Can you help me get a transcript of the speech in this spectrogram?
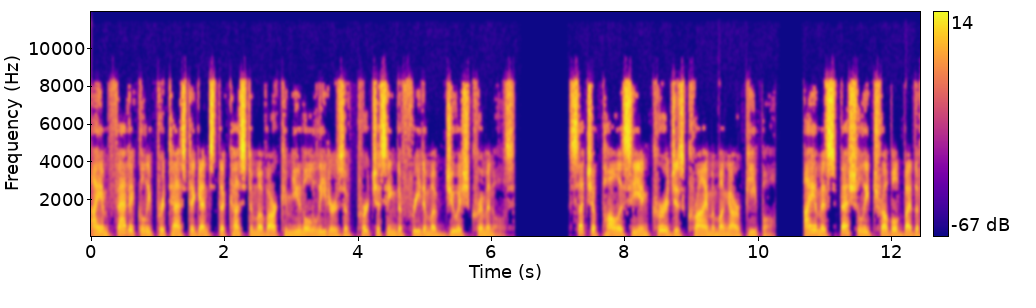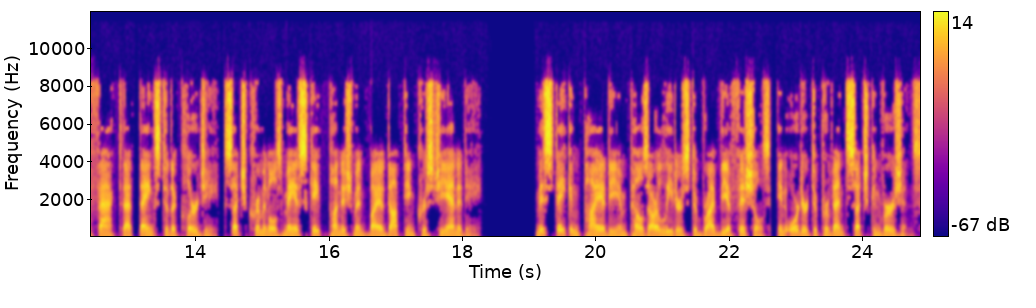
I emphatically protest against the custom of our communal leaders of purchasing the freedom of Jewish criminals. Such a policy encourages crime among our people. I am especially troubled by the fact that, thanks to the clergy, such criminals may escape punishment by adopting Christianity. Mistaken piety impels our leaders to bribe the officials, in order to prevent such conversions.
